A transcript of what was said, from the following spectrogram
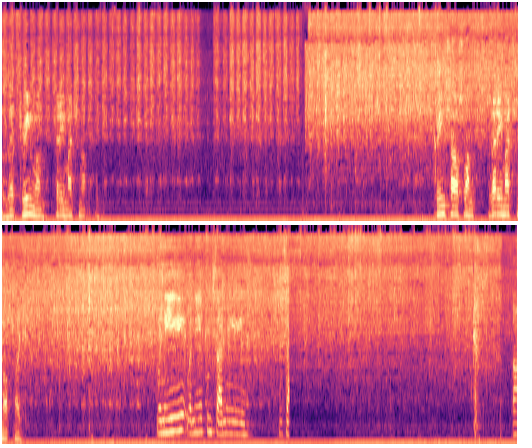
oh, that cream one very much not good. Cream sauce one very much not like. วันนี้วันนี้คุณสามีคุณสาอะ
